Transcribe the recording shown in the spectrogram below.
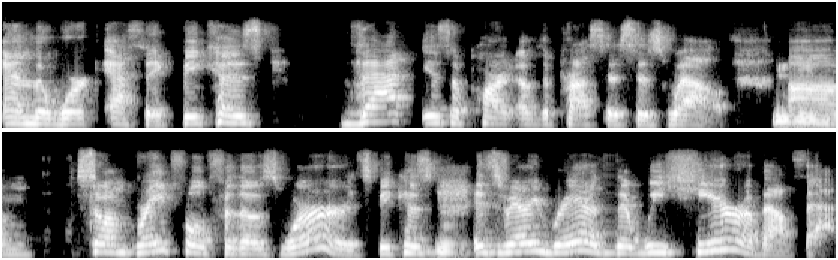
and the work ethic because that is a part of the process as well. Mm-hmm. Um, so I'm grateful for those words because mm-hmm. it's very rare that we hear about that.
